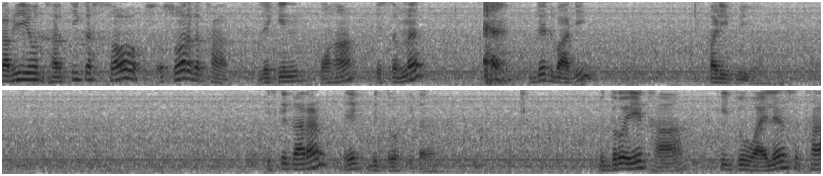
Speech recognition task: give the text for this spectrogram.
कभी वो धरती का सौ, स्वर्ग था, लेकिन वहाँ इस समय डेड बॉडी पड़ी हुई है। इसके कारण एक विद्रोह के कारण विद्रोह ये था कि जो वायलेंस था,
